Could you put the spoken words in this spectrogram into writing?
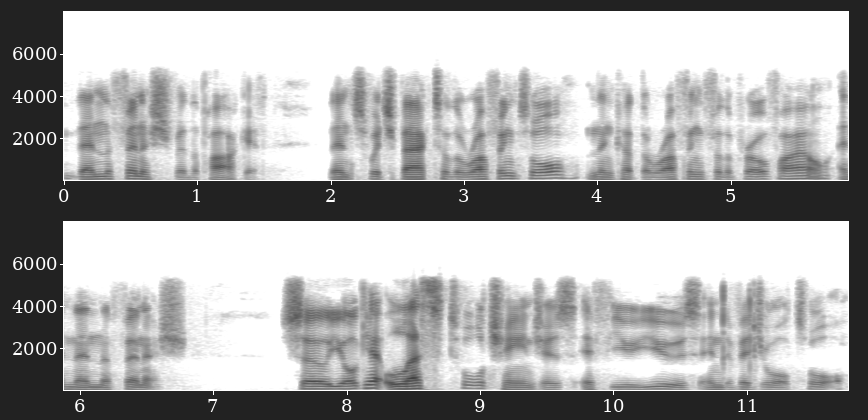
then the finish for the pocket. Then switch back to the roughing tool, and then cut the roughing for the profile, and then the finish. So you'll get less tool changes if you use individual tool.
